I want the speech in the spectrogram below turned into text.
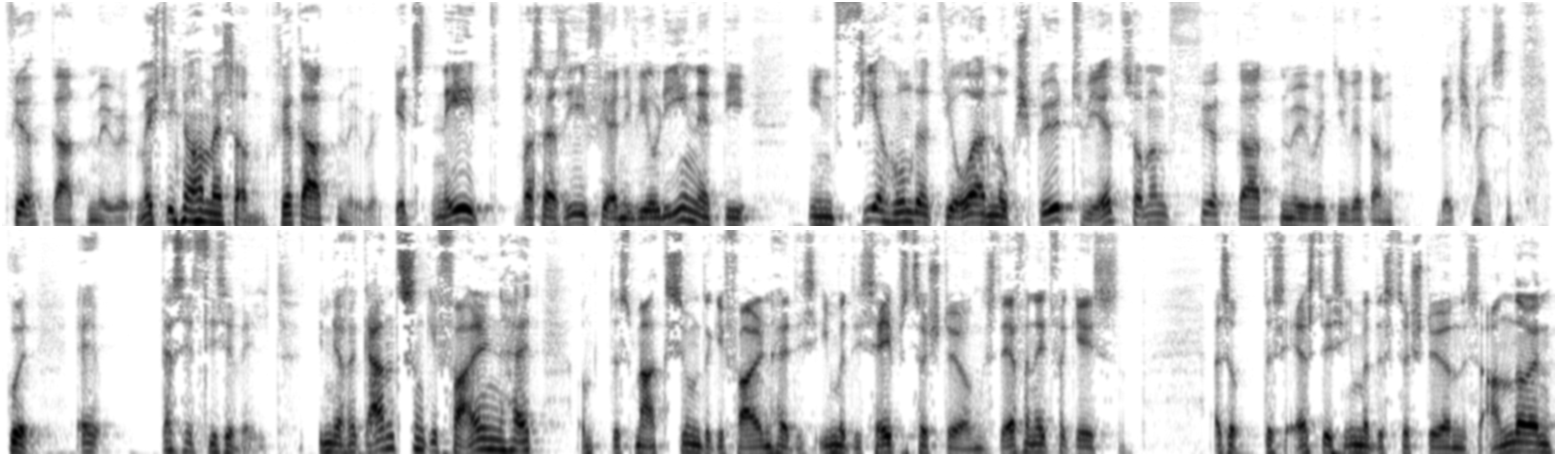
Für Gartenmöbel. Möchte ich noch einmal sagen, für Gartenmöbel. Jetzt nicht, was weiß ich, für eine Violine, die in 400 Jahren noch gespült wird, sondern für Gartenmöbel, die wir dann wegschmeißen. Gut, äh, das ist diese Welt. In ihrer ganzen Gefallenheit, und das Maximum der Gefallenheit ist immer die Selbstzerstörung, das darf man nicht vergessen. Also das erste ist immer das Zerstören des anderen,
